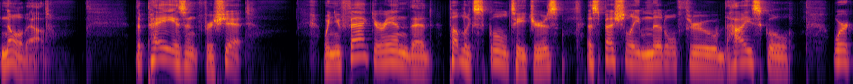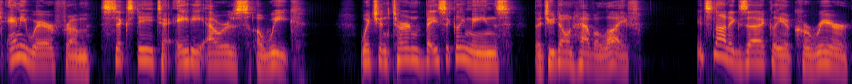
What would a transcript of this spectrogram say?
know about, the pay isn't for shit. When you factor in that public school teachers, especially middle through high school, work anywhere from 60 to 80 hours a week, which in turn basically means that you don't have a life. It's not exactly a career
